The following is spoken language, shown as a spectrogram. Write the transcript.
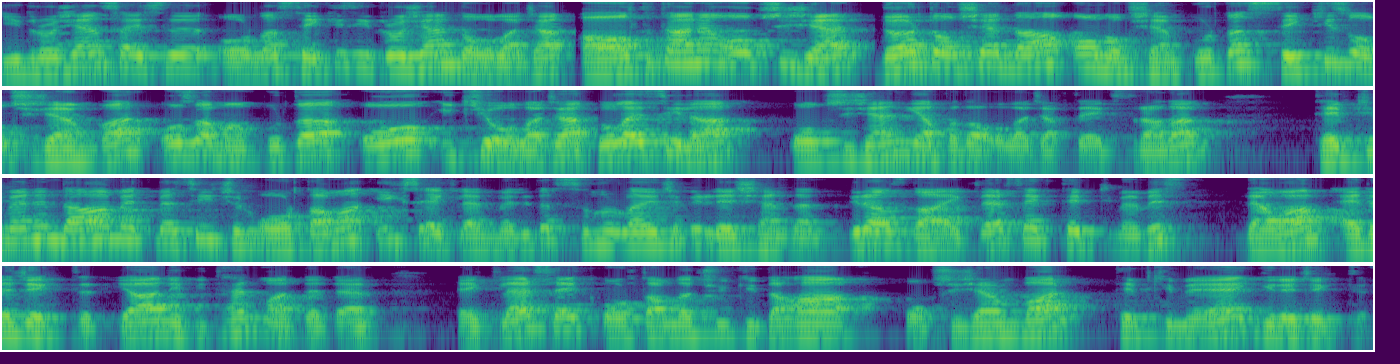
Hidrojen sayısı orada 8 hidrojen de olacak. 6 tane oksijen, 4 oksijen daha 10 oksijen. Burada 8 oksijen var. O zaman burada O2 olacak. Dolayısıyla oksijen yapıda olacaktı ekstradan. Tepkimenin devam etmesi için ortama X eklenmelidir. Sınırlayıcı bileşenden biraz daha eklersek tepkimemiz devam edecektir. Yani biten maddeden eklersek ortamda çünkü daha oksijen var tepkimeye girecektir.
